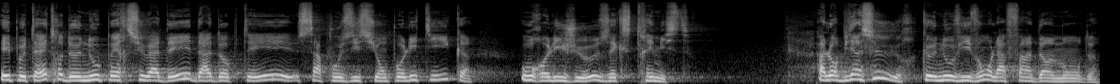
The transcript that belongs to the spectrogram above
et peut-être de nous persuader d'adopter sa position politique ou religieuse extrémiste. Alors bien sûr que nous vivons la fin d'un monde.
